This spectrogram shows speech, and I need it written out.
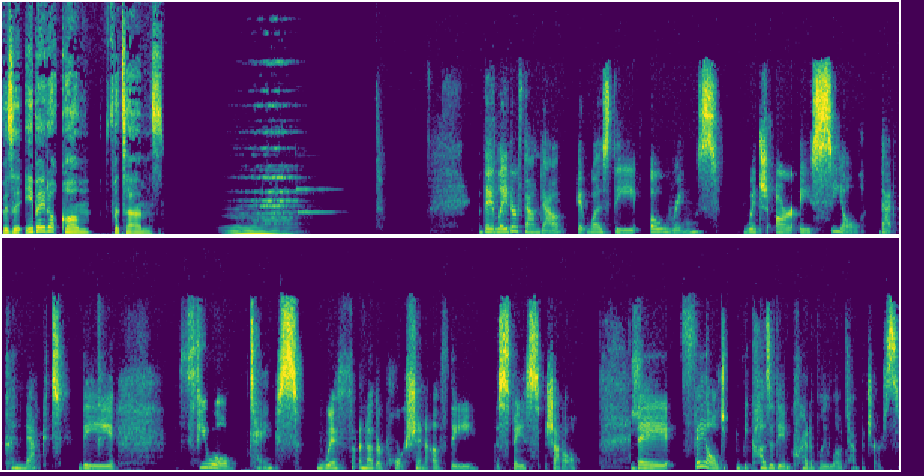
Visit eBay.com for terms. They later found out it was the O rings, which are a seal that connect the fuel tanks with another portion of the space shuttle. They failed because of the incredibly low temperatures.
